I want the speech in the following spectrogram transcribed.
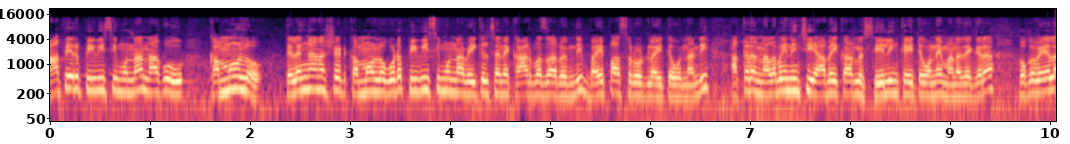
నా పేరు పీవీసీ మున్నా నాకు ఖమ్మంలో తెలంగాణ స్టేట్ ఖమ్మంలో కూడా పీవీసీ ఉన్న వెహికల్స్ అనే కార్ బజార్ ఉంది. బైపాస్ రోడ్లో అయితే ఉందండి. అక్కడ నలభై నుంచి యాభై కార్లు సేలింగ్ అయితే ఉన్నాయి మన దగ్గర. ఒకవేళ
